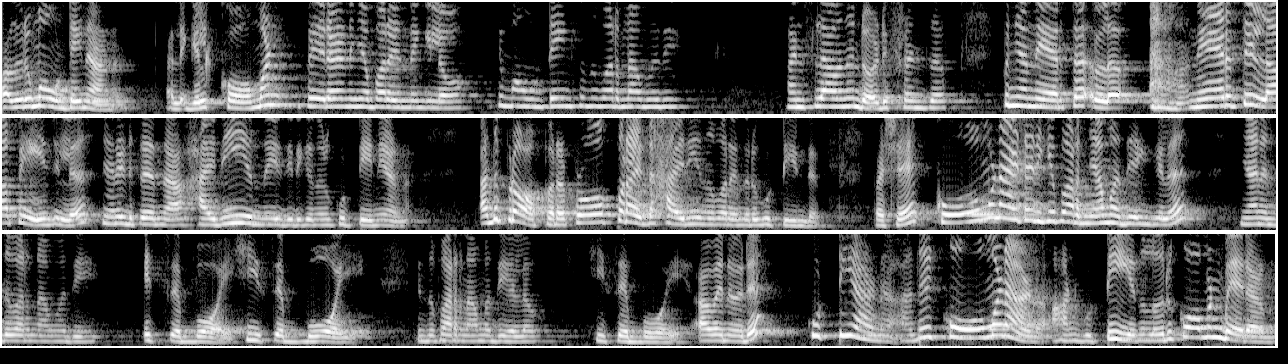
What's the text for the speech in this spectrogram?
അതൊരു മൗണ്ടെയിൻ ആണ്. അല്ലെങ്കിൽ കോമൺ പേരാണ് ഞാൻ പറയുന്നെങ്കിലോ? എനിക്ക് മൗണ്ടെയിൻസ് എന്ന് പറഞ്ഞാൽ മതി. മനസ്സിലാവുന്നുണ്ടോ ഡിഫറൻസ് ഇപ്പം ഞാൻ നേരത്തെ ഉള്ള നേരത്തെ ഉള്ള ആ പേജിൽ ഞാൻ എടുത്തത് എന്താ ഹരി എന്ന് എഴുതിയിരിക്കുന്ന ഒരു കുട്ടീനെയാണ്. അത് പ്രോപ്പർ പ്രോപ്പറായിട്ട് ഹരി എന്ന് പറയുന്ന ഒരു കുട്ടിയുണ്ട് പക്ഷേ കോമൺ ആയിട്ട് എനിക്ക് പറഞ്ഞാൽ മതിയെങ്കിൽ ഞാൻ എന്ത് പറഞ്ഞാൽ മതി? It's a boy he's a boy എന്ന് പറഞ്ഞാൽ മതിയല്ലോ. ഹീസ് എ ബോയ് അവനൊരു കുട്ടിയാണ്. അത് കോമൺ ആണ്. ആൺകുട്ടി എന്നുള്ള ഒരു കോമൺ പേരാണ്.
